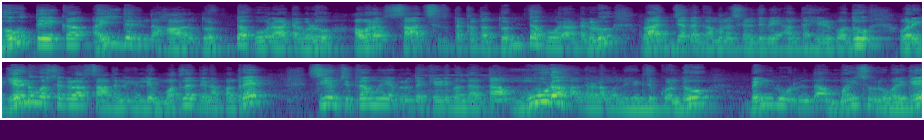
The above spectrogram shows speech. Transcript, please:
ಬಹುತೇಕ ಐದರಿಂದ ಆರು ದೊಡ್ಡ ಹೋರಾಟಗಳು ಅವರ ಸಾಧಿಸಿರ್ತಕ್ಕಂಥ ದೊಡ್ಡ ಹೋರಾಟಗಳು ರಾಜ್ಯದ ಗಮನ ಸೆಳೆದಿವೆ ಅಂತ ಹೇಳ್ಬೋದು. ಅವರ ಎರಡು ವರ್ಷಗಳ ಸಾಧನೆಯಲ್ಲಿ ಮೊದಲದ್ದೇನಪ್ಪ ಅಂದ್ರೆ ಸಿಎಂ ಸಿದ್ದರಾಮಯ್ಯ ವಿರುದ್ಧ ಕೇಳಿ ಬಂದಂತ ಮೂಢ ಹಗರಣವನ್ನು ಹಿಡಿದುಕೊಂಡು ಬೆಂಗಳೂರಿನಿಂದ ಮೈಸೂರುವರೆಗೆ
